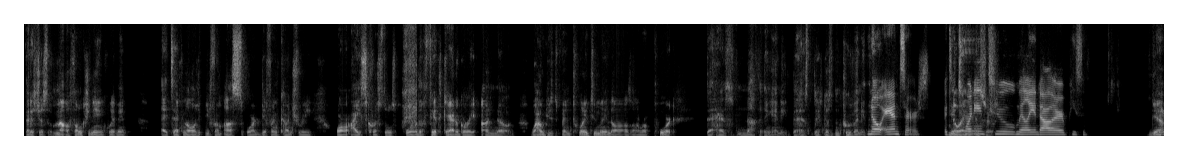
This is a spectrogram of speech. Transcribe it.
That it's just malfunctioning equipment, a technology from us or a different country, or ice crystals, or the fifth category unknown. Why would you spend $22 million on a report that has nothing in it, that, has, that doesn't prove anything? No answers. It's No a answers. twenty-two million dollar piece of Yeah.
